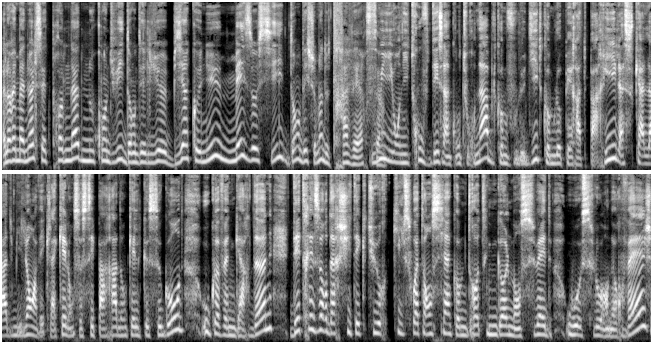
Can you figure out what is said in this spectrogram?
Alors Emmanuel, cette promenade nous conduit dans des lieux bien connus, mais aussi dans des chemins de traverse. Oui, on y trouve des incontournables, comme vous le dites, comme l'Opéra de Paris, la Scala de Milan avec laquelle on se séparera dans quelques secondes, ou Covent Garden, des trésors d'architecture architecture, qu'ils soient anciens comme Drottningholm en Suède ou Oslo en Norvège,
